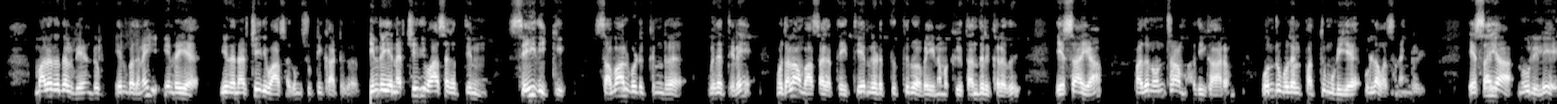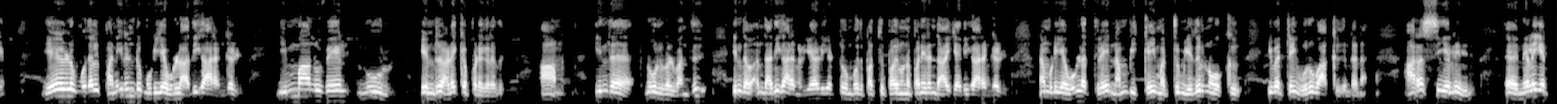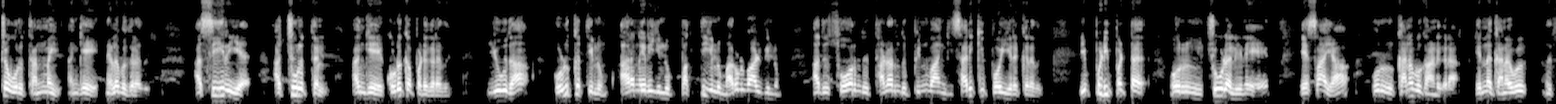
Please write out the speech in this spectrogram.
மலருதல் வேண்டும் என்பதனை இன்றைய இந்த நற்செய்தி வாசகம் சுட்டி காட்டுகிறது இன்றைய நற்செய்தி வாசகத்தின் செய்திக்கு சவால் விடுக்கின்ற விதத்திலே முதலாம் வாசகத்தை தேர்ந்தெடுத்து திரு அவை நமக்கு தந்திருக்கிறது. எசாயா பதினொன்றாம் அதிகாரம் ஒன்று முதல் பத்து முடிய உள்ள வசனங்கள். எசாயா நூலிலே ஏழு முதல் பனிரெண்டு முடிய உள்ள அதிகாரங்கள் இம்மானுவேல் நூல் என்று அழைக்கப்படுகிறது. ஆம் இந்த நூல்கள் வந்து இந்த அந்த அதிகாரங்கள் ஏழு எட்டு ஒன்பது பத்து பதினொன்று பன்னிரெண்டு ஆகிய அதிகாரங்கள் நம்முடைய உள்ளத்திலே நம்பிக்கை மற்றும் எதிர்நோக்கு இவற்றை உருவாக்குகின்றன. அரசியலில் நிலையற்ற ஒரு தன்மை அங்கே நிலவுகிறது. அசீரிய அச்சுறுத்தல் அங்கே கொடுக்கப்படுகிறது. யூதா ஒழுக்கத்திலும் அறநெறியிலும் பக்தியிலும் அருள்வாழ்விலும் அது சோர்ந்து தளர்ந்து பின்வாங்கி சறுக்கி போய் இருக்கிறது இப்படிப்பட்ட ஒரு சூழலிலே எசாயா ஒரு கனவு காணுகிறார். என்ன கனவு?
